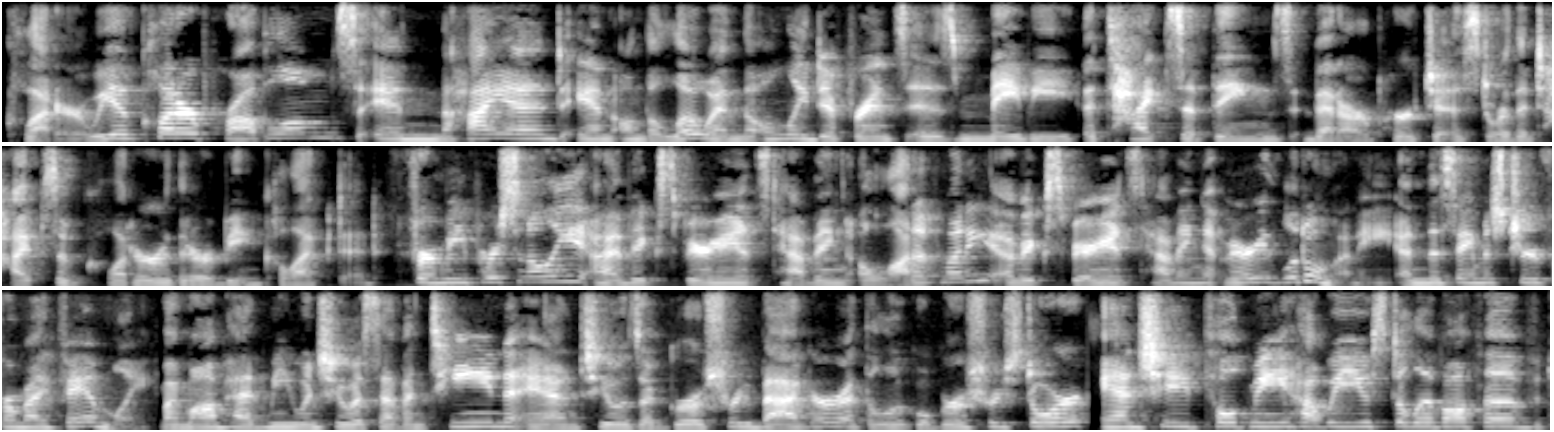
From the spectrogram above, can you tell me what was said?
clutter. We have clutter problems in the high end and on the low end. The only difference is maybe the types of things that are purchased or the types of clutter that are being collected. For me personally, I've experienced having a lot of money. I've experienced having very little money. And the same is true for my family. My mom had me when she was 17 and she was a grocery bagger at the local grocery store. And she told me how we used to live off of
